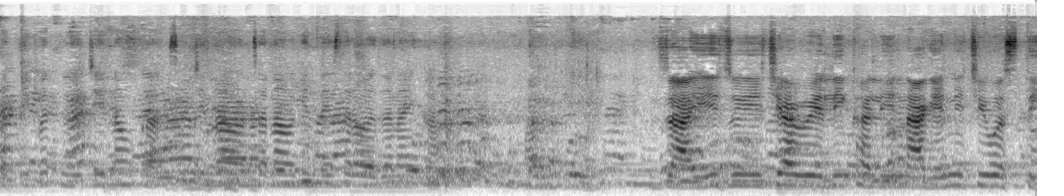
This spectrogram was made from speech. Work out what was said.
पती पत्नीची नौका. सचिनरावांचं नाव घेते सर्वजण ऐका. जाई जुईच्या वेलीखाली नागिनीची वस्ती.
